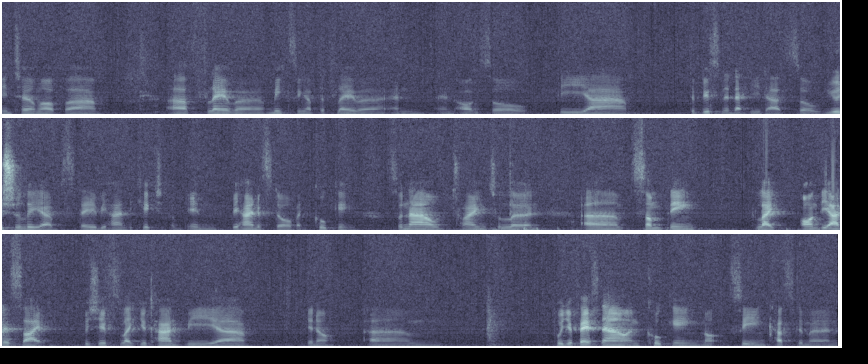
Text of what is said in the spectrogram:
in terms of uh, flavor, mixing up the flavor, and and also the the business that he does. So usually I stay behind the kitchen, in behind the stove and cooking. So now trying to learn um, something like on the other side, which is like you can't be, uh, you know, um, put your face down and cooking, not seeing customer, and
